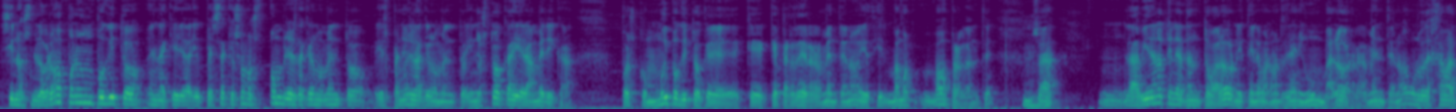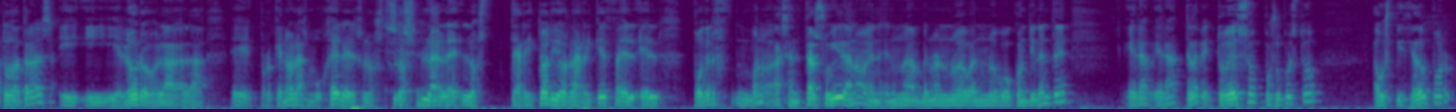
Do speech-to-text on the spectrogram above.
si nos logramos poner un poquito en aquella, y pensar que somos hombres de aquel momento, españoles de aquel momento, y nos toca ir a América, pues con muy poquito que, que, perder realmente, ¿no? Y decir, vamos, vamos para adelante. O sea, la vida no tenía tanto valor, ni tenía, bueno, no tenía ningún valor realmente, ¿no? Uno dejaba todo atrás y, el oro, la, la eh, ¿por qué no? Las mujeres, los, los, territorios, la riqueza, el, poder, bueno, asentar su vida, ¿no? En, una, en, una nueva, en un nuevo continente, era, era clave. Todo eso, por supuesto, auspiciado por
